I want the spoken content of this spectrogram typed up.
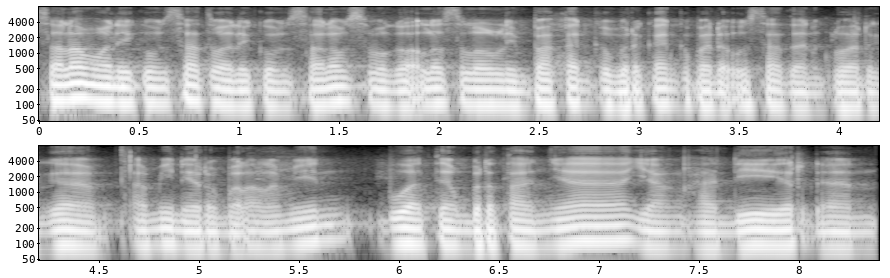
Assalamualaikum Waalaikumsalam. Semoga Allah selalu limpahkan keberkahan kepada Ustadz dan keluarga. Amin ya Rabbal Alamin. Buat yang bertanya, yang hadir, dan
